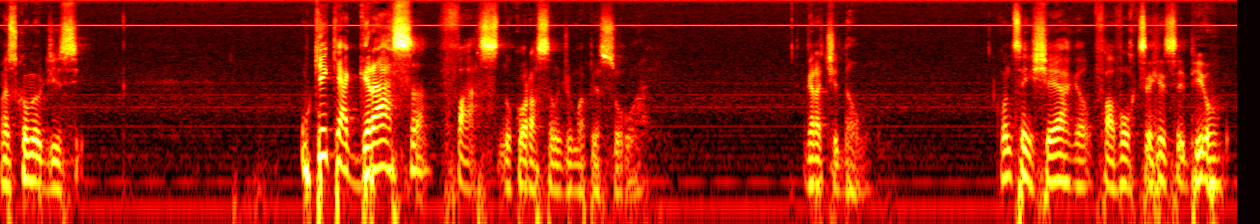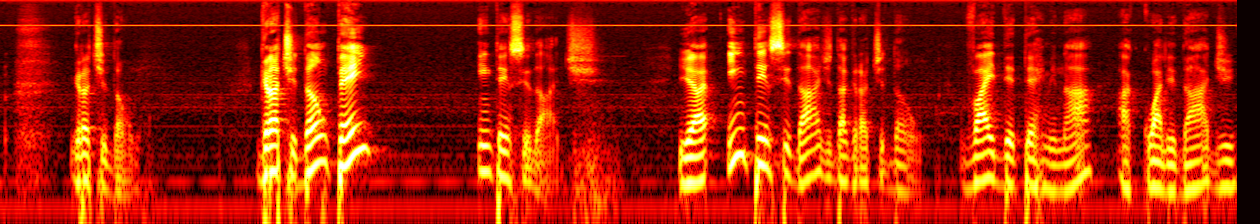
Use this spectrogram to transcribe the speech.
Mas, como eu disse, o que, que a graça faz no coração de uma pessoa? Gratidão. Quando você enxerga o favor que você recebeu, gratidão. Gratidão tem intensidade. E a intensidade da gratidão vai determinar a qualidade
